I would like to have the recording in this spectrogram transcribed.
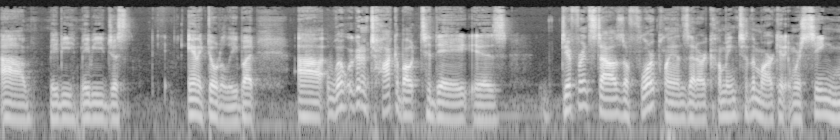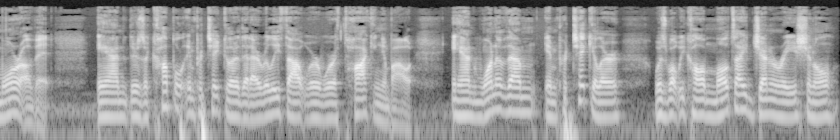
uh, maybe, maybe just anecdotally, but uh, what we're going to talk about today is different styles of floor plans that are coming to the market, and we're seeing more of it. And there's a couple in particular that I really thought were worth talking about. And one of them in particular was what we call multi generational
